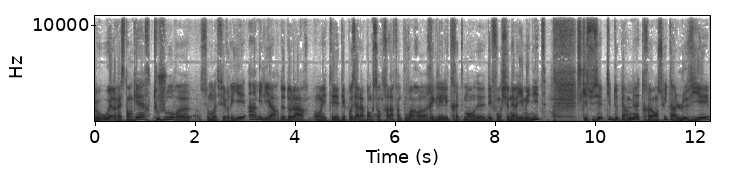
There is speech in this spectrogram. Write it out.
euh, où elle reste en guerre, toujours ce mois de février, 1 milliard de dollars ont été déposés à la Banque centrale afin de pouvoir régler les traitements des fonctionnaires yéménites. Ce qui est susceptible de permettre ensuite un levier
